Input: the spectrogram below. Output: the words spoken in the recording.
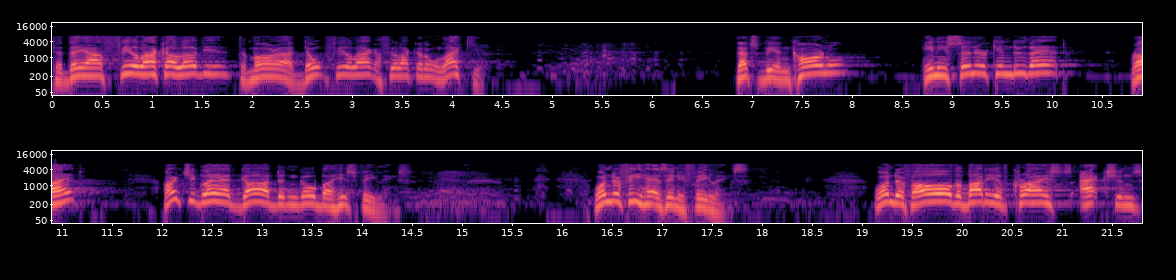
Today I feel like I love you. Tomorrow I don't feel like, I feel like I don't like you. That's being carnal. Any sinner can do that. Right? Aren't you glad God didn't go by his feelings? Wonder if he has any feelings. Wonder if all the body of Christ's actions,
